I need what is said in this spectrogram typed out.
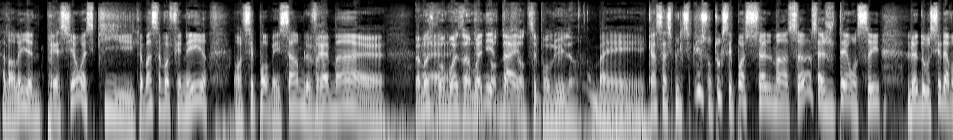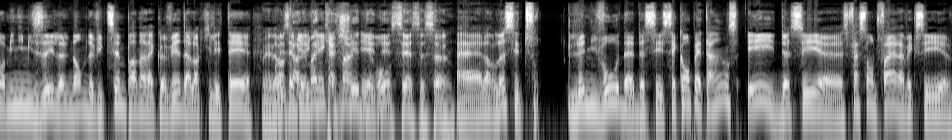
Alors là, il y a une pression. Est-ce qu'il, comment ça va finir? On ne sait pas, mais il semble vraiment. Ben moi, je vois moins en moins de portes de sortie pour lui là. Ben, quand ça se multiplie, surtout que c'est pas seulement ça. Ça ajoutait, on sait, le dossier d'avoir minimisé le nombre de victimes pendant la COVID, alors qu'il était les Américains caché des décès, c'est ça. Euh, alors là, c'est sur le niveau de, de ses, ses, compétences et de ses euh, façons de faire avec ses euh,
